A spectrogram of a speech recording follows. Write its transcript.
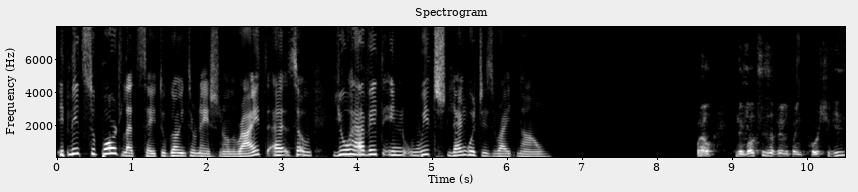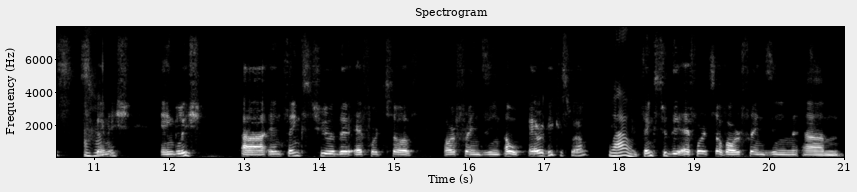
it needs support, let's say, to go international, right? Uh, so you have it in which languages right now? Well, Livox is available in Portuguese, uh -huh. Spanish, English, uh, and thanks to the efforts of our friends in, oh, Arabic as well. Wow. And thanks to the efforts of our friends in um,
